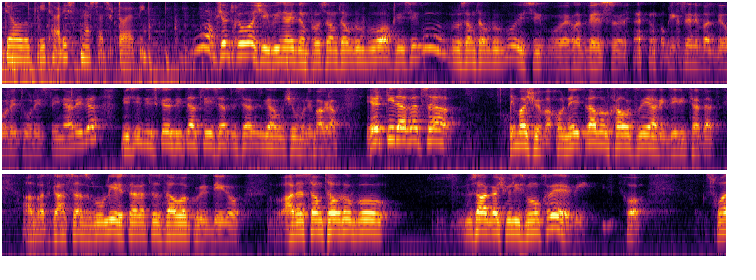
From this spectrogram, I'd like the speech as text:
იდეოლოგიით არის ნასაზრდოები. Ну ამ შემთხვევაში ვინაიდან პროსამთავრობო აქ ის იყო პროსამთავრობო ის იყო ეხლა დღეს მოგიხსენებათ მეორე ტურის სცენარი და მისი დისკრედიტაციისათვის არის გაუშვებული მაგრამ ერთი რაღაცა იმაშვება ხო ნეიტრალურ ხალხზე არის ძირითადად ალბათ განსაზღვრული ერთ რაღაცას დავაკვირდი რომ არასამთავრობო სააგაშვილის მომხრეები ხო სხვა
